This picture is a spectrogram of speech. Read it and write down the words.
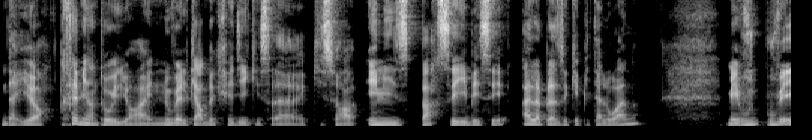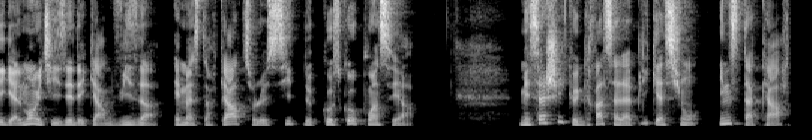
D'ailleurs, très bientôt, il y aura une nouvelle carte de crédit qui sera, émise par CIBC à la place de Capital One. Mais vous pouvez également utiliser des cartes Visa et Mastercard sur le site de costco.ca. Mais sachez que grâce à l'application Instacart,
